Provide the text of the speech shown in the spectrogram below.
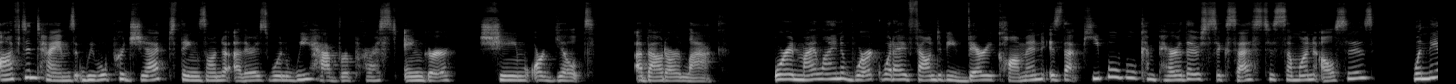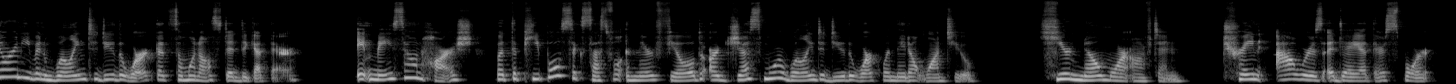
Oftentimes, we will project things onto others when we have repressed anger, shame, or guilt about our lack. Or in my line of work, what I've found to be very common is that people will compare their success to someone else's when they aren't even willing to do the work that someone else did to get there. It may sound harsh, but the people successful in their field are just more willing to do the work when they don't want to. Hear no more often. Train hours a day at their sport.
